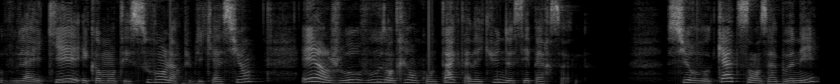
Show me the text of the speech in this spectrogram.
vous likez et commentez souvent leurs publications, et un jour vous entrez en contact avec une de ces personnes. Sur vos 400 abonnés,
